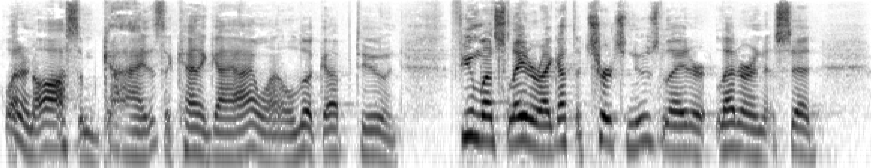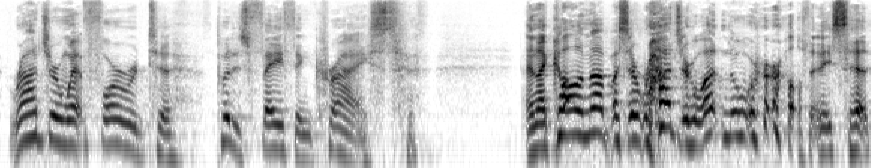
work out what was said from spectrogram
what an awesome guy. This is the kind of guy I want to look up to. And a few months later, I got the church newsletter letter, and it said, Roger went forward to put his faith in Christ. And I called him up. I said, Roger, what in the world? And he said,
